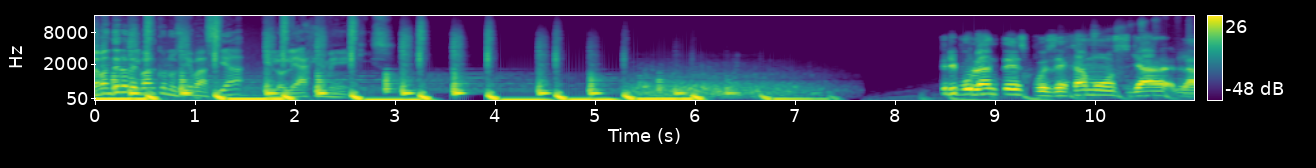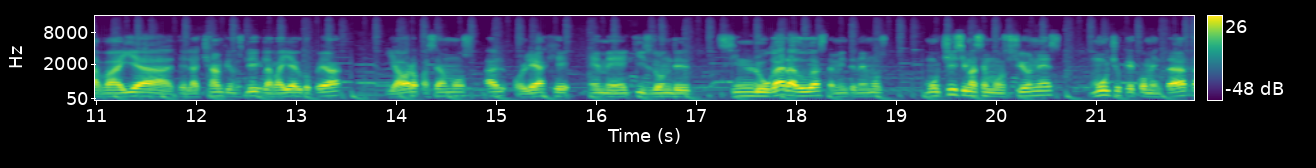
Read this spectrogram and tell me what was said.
La bandera del barco nos lleva hacia el oleaje MX. Tripulantes, pues dejamos ya la bahía de la Champions League, la bahía europea, y ahora pasamos al oleaje MX, donde sin lugar a dudas también tenemos muchísimas emociones, mucho que comentar,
